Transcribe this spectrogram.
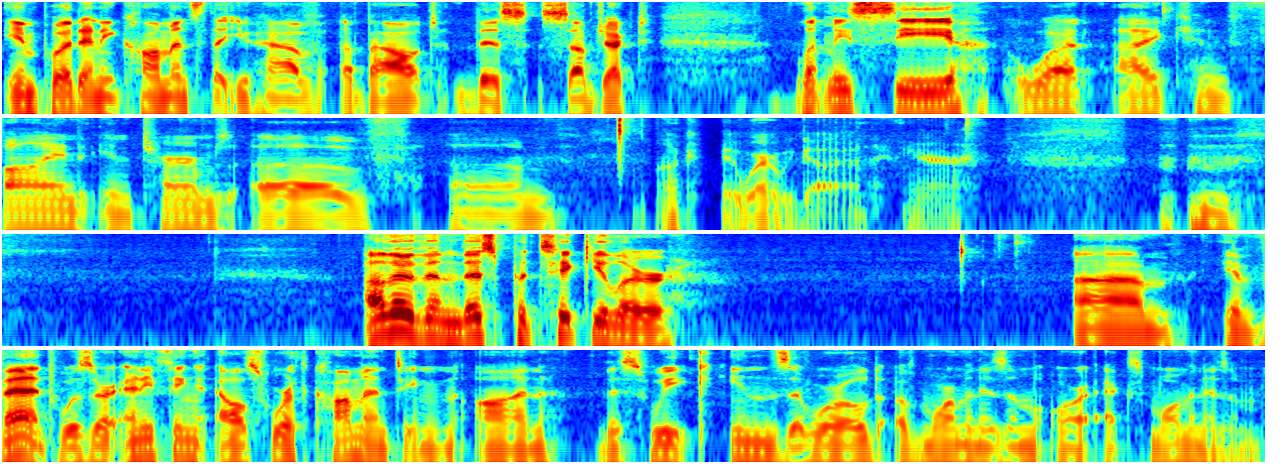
input any comments that you have about this subject. Let me see what I can find in terms of. Um, Okay, where are we going here? Other than this particular um, event, was there anything else worth commenting on this week in the world of Mormonism or ex-Mormonism?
